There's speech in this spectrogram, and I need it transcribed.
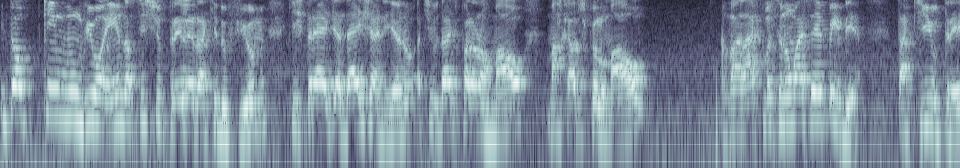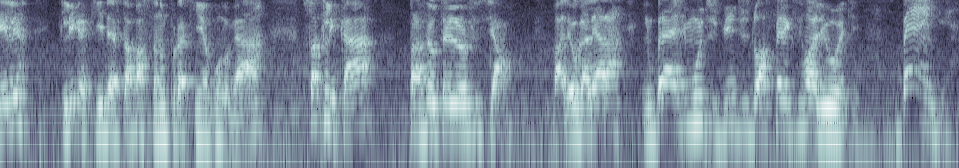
Então, quem não viu ainda, assiste o trailer aqui do filme, que estreia dia 10 de janeiro, Atividade Paranormal, Marcados pelo Mal. Vai lá que você não vai se arrepender. Tá aqui o trailer, clica aqui, deve estar tá passando por aqui em algum lugar. Só clicar para ver o trailer oficial. Valeu, galera. Em breve, muitos vídeos do La Fênix em Hollywood. Bang!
